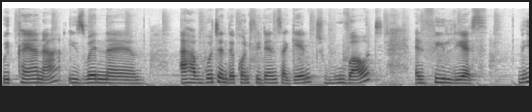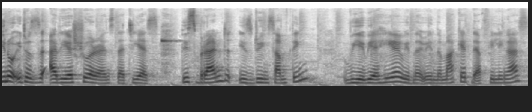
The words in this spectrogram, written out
with Kayana is when um, I have gotten the confidence again to move out and feel yes. You know, it was a reassurance that yes, this brand is doing something. We, we are here in the, in the market, they're feeling us.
